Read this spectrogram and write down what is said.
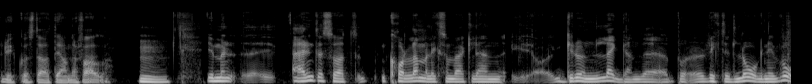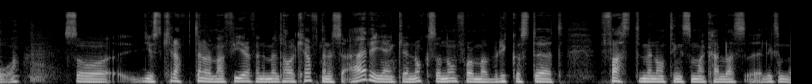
ryck och stöt i andra fall. Mm. Ja, men eh, är det inte så att kollar man liksom verkligen grundläggande eh, på riktigt låg nivå så just krafterna, de här fyra fundamentalkrafterna, så är det egentligen också någon form av ryck och stöt fast med någonting som man kallar eh, liksom,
